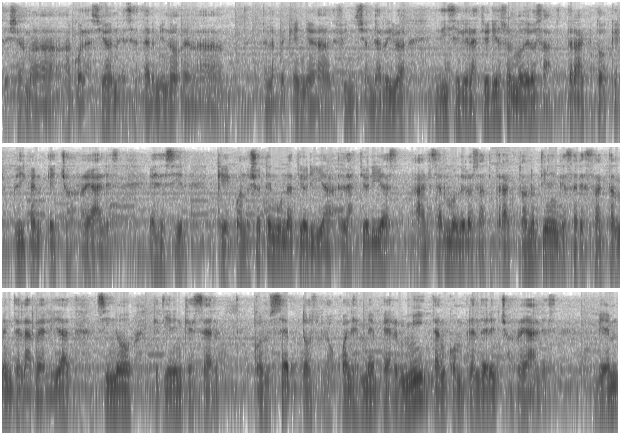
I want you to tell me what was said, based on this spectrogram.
se llama a colación ese término en la, en la pequeña definición de arriba, dice que las teorías son modelos abstractos que explican hechos reales. Es decir, que cuando yo tengo una teoría, las teorías, al ser modelos abstractos, no tienen que ser exactamente la realidad, sino que tienen que ser conceptos los cuales me permitan comprender hechos reales. Bien,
